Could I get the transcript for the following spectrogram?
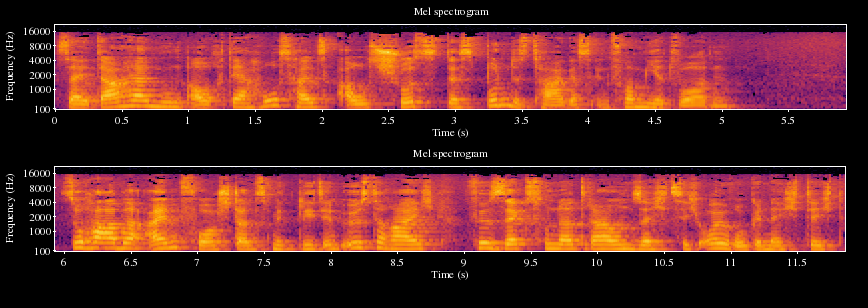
sei daher nun auch der Haushaltsausschuss des Bundestages informiert worden so habe ein Vorstandsmitglied in Österreich für 663 Euro genächtigt,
